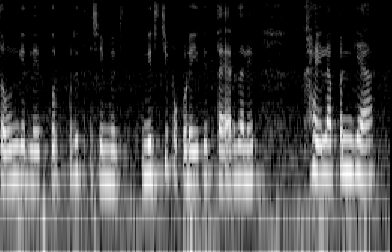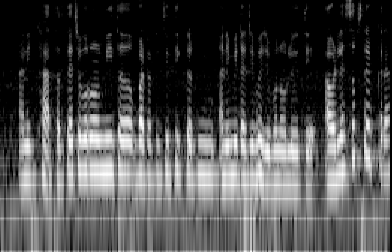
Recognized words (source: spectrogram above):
तळून घेतले आहेत कुरकुरीत असे मिर मिरची पकोडे इथे तयार झालेत. खायला पण घ्या. आणि खा. तर त्याच्याबरोबर मी इथं बटाट्याची तिखट आणि मिठाची भजी बनवली होती. आवडल्यास सबस्क्राईब करा.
